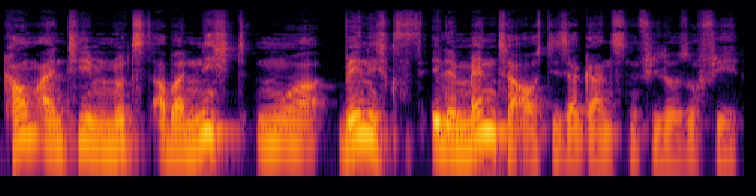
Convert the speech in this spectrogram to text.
Kaum ein Team nutzt aber nicht nur wenigstens Elemente aus dieser ganzen Philosophie.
